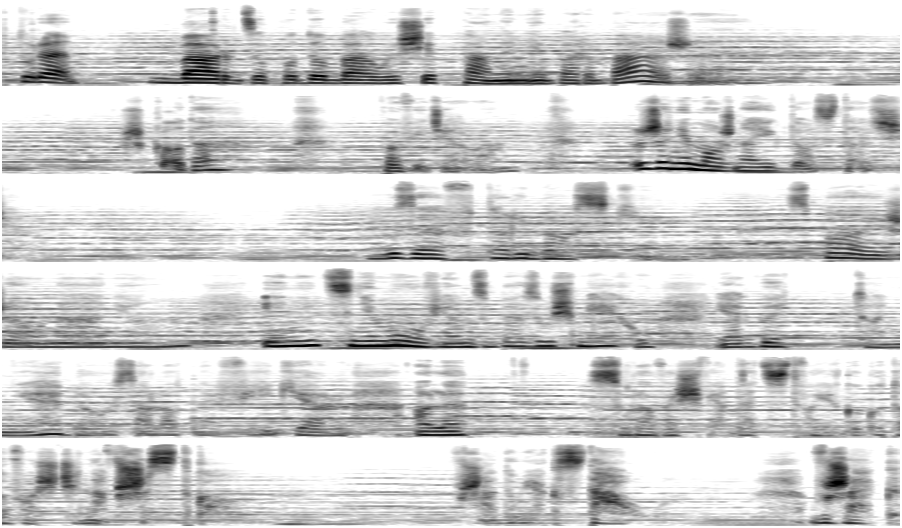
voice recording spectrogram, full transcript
które bardzo podobały się pannie Barbarze. Szkoda, powiedziała, że nie można ich dostać. Józef Tolibowski spojrzał na nią i nic nie mówiąc, bez uśmiechu, jakby to nie był zalotny figiel, ale surowe świadectwo jego gotowości na wszystko. Wszedł jak stał w rzekę,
